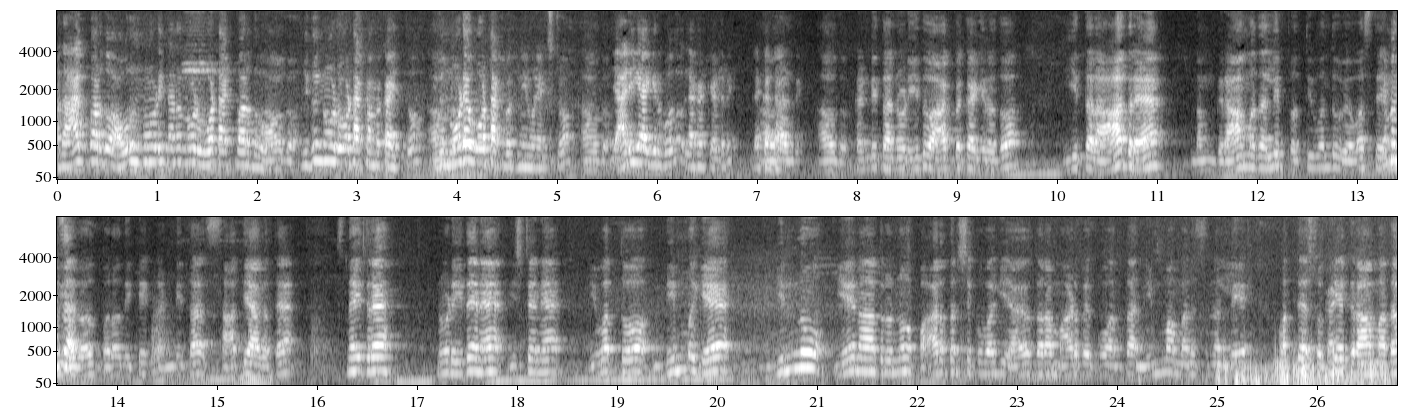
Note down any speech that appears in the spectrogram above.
ಅದ್ ಆಗ್ಬಾರ್ದು. ಅವ್ರನ್ನ ನೋಡಿ ನನ್ನ ನೋಡಿ ಓಟ್ ಹಾಕ್ಬಾರ್ದು. ಹೌದು. ಇದು ನೋಡಿ ಓಟ್ ಹಾಕಬೇಕಾಯ್ತು ಇದು ನೋಡೇ ಓಟ್ ಹಾಕ್ಬೇಕು ನೀವು ನೆಕ್ಸ್ಟ್ ಹೌದು. ಯಾರಿಗೆ ಆಗಿರ್ಬೋದು ಲೆಕ್ಕ ಕೇಳ್ರಿ ಲೆಕ್ಕ ತಾಳ್ರಿ. ಹೌದು. ಖಂಡಿತ ನೋಡಿ ಇದು ಆಗ್ಬೇಕಾಗಿರೋದು. ಈ ತರ ಆದ್ರೆ ನಮ್ ಗ್ರಾಮದಲ್ಲಿ ಪ್ರತಿಯೊಂದು ವ್ಯವಸ್ಥೆ ಬರೋದಕ್ಕೆ ಖಂಡಿತ ಸಾಧ್ಯ ಆಗುತ್ತೆ. ಸ್ನೇಹಿತರೆ ನೋಡಿ ಇದೇನೆ ಇಷ್ಟೇನೆ ಇವತ್ತು ನಿಮಗೆ ಇನ್ನೂ ಏನಾದ್ರೂ ಪಾರದರ್ಶಕವಾಗಿ ಯಾವ ತರ ಮಾಡಬೇಕು ಅಂತ ನಿಮ್ಮ ಮನಸ್ಸಿನಲ್ಲಿ ಮತ್ತೆ ಸೊಕ್ಕೆ ಗ್ರಾಮದ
